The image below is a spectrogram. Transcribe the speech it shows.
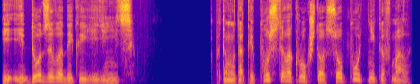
и идут за владыкой единицы. Потому так и пусто вокруг, что сопутников мало.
